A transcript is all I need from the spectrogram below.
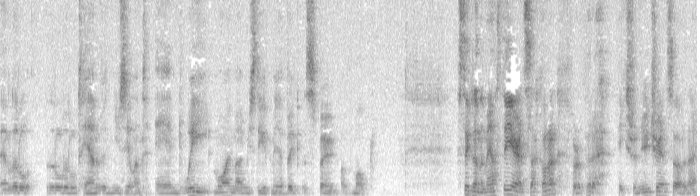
in a little little little town in New Zealand, and we my mum used to give me a big spoon of malt. Stick it in the mouth there and suck on it for a bit of extra nutrients. I don't know.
